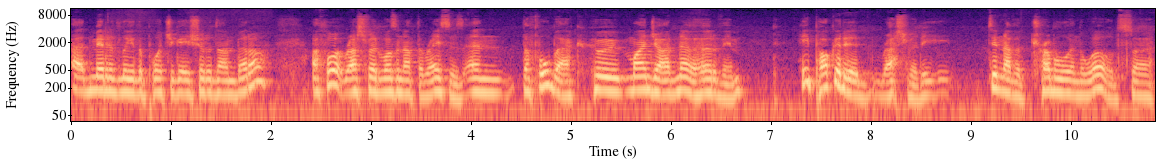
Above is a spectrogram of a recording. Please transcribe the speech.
admittedly the Portuguese should have done better, I thought Rashford wasn't at the races, and the fullback, who, mind you, I've never heard of him, he pocketed Rashford. He didn't have a trouble in the world. So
